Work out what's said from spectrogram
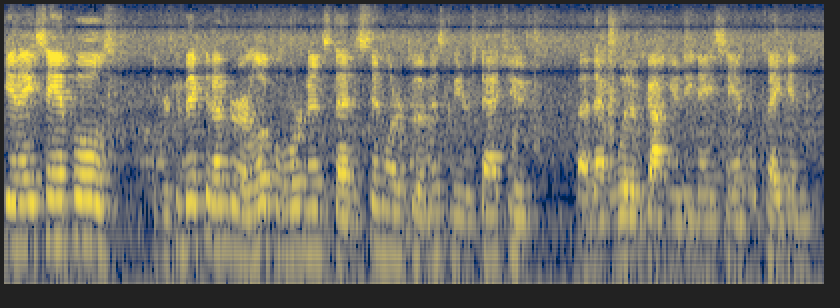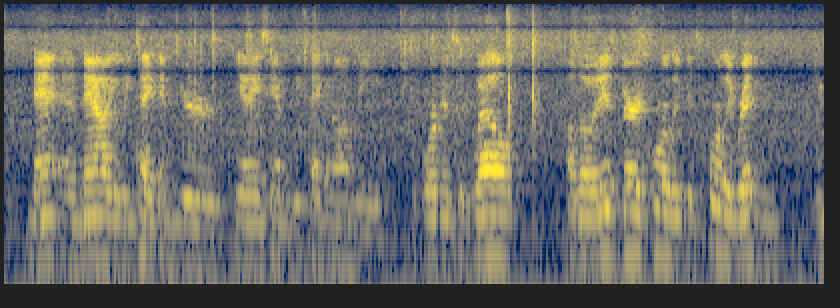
DNA samples. If you're convicted under a local ordinance that is similar to a misdemeanor statute, uh, that would have gotten your DNA sample taken. Na- and now you'll be taking your DNA sample will be taken on the ordinance as well. Although it is very poorly, it's poorly written. You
